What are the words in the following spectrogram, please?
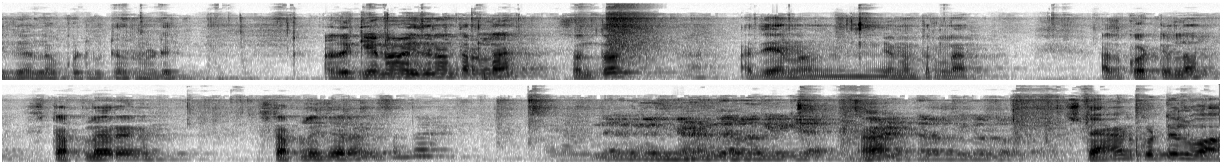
ಇದೆಲ್ಲ ಕೊಟ್ಬಿಟ್ಟವ್ರು ನೋಡಿ. ಅದಕ್ಕೇನೋ ಇದನ್ನಂತಾರಲ್ಲ ಸಂತೋಷ್? ಅದೇನು ಏನಂತಾರಲ್ಲ? ಅದು ಕೊಟ್ಟಿಲ್ಲ. ಸ್ಟಪ್ಲರ್ ಏನು? ಸ್ಟಪ್ಲೈಜರ್ ಏನು ಸಂತ ಸ್ಟ್ಯಾಂಡ್ ಕೊಟ್ಟಿಲ್ವಾ?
